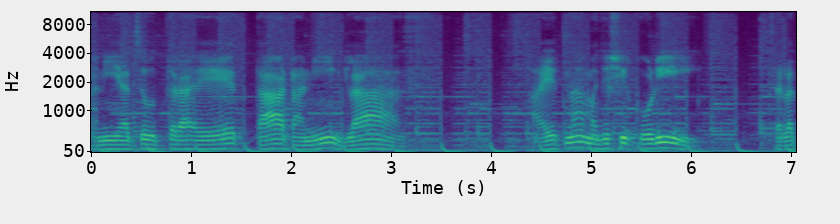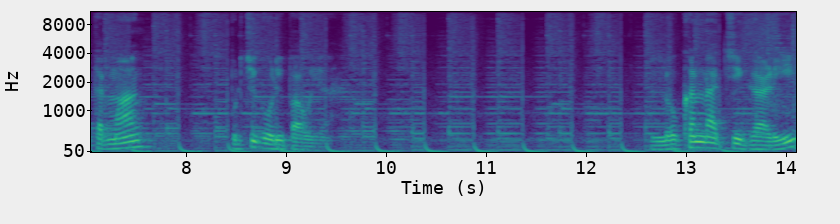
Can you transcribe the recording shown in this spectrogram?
आणि याचं उत्तर आहे ताट आणि ग्लास. आहेत ना मजेशीर कोडी चला तर मग. पुढची गोडी पाहूया. लोखंडाची गाडी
